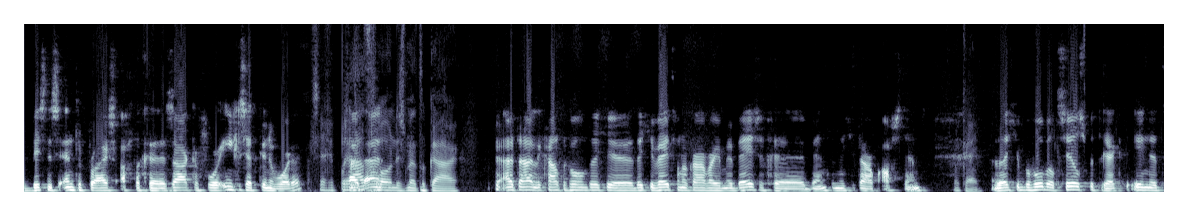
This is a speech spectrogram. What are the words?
business enterprise-achtige zaken voor ingezet kunnen worden. Zeg je, praat gewoon eens met elkaar. Uiteindelijk gaat het gewoon dat je, dat je weet van elkaar waar je mee bezig bent en dat je daarop afstemt. Okay. Dat je bijvoorbeeld sales betrekt in het,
